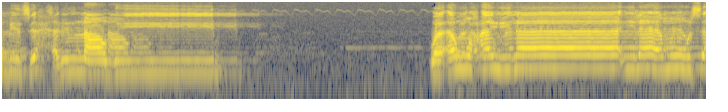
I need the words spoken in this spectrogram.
بسحر عظيم. وأوحينا إلى موسى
